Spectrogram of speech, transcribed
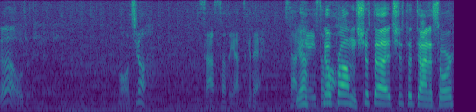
なあオーズもちろんさっさとやっつけて先 Yeah, no ごう problem. It's just a, it's just a dinosaur.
